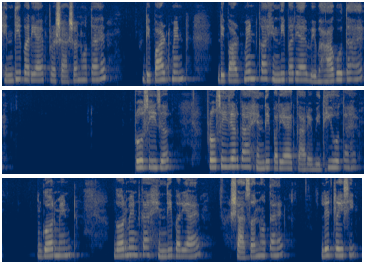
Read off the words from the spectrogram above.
हिंदी पर्याय प्रशासन होता है। डिपार्टमेंट डिपार्टमेंट का हिंदी पर्याय विभाग होता है। प्रोसीजर प्रोसीजर का हिंदी पर्याय कार्यविधि होता है। गवर्नमेंट गवर्नमेंट का हिंदी पर्याय शासन होता है। लिटरेसी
